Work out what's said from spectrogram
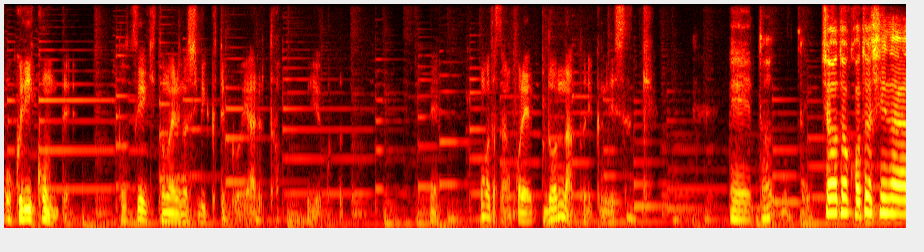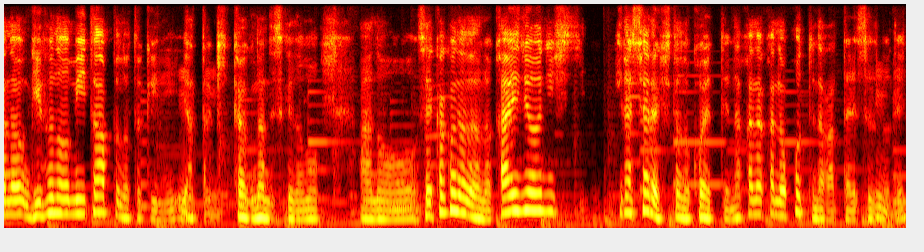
送り込んで、突撃隣のシビックテックをやるということで、ね、小俣さん、これ、どんな取り組みでしたっけ？えっ、と、ちょうど今年のあの岐阜のミートアップの時にやった企画なんですけども、あの、せっかくなのであの会場にしいらっしゃる人の声ってなかなか残ってなかったりするので、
